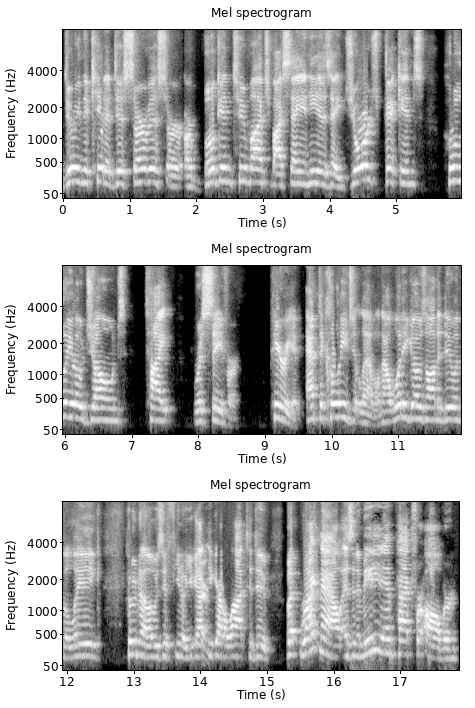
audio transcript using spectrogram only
doing the kid a disservice or, or booging too much by saying he is a George Pickens, Julio Jones type receiver, period, at the collegiate level. Now, what he goes on to do in the league, who knows? If you know, you got sure. you got a lot to do. But right now, as an immediate impact for Auburn,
